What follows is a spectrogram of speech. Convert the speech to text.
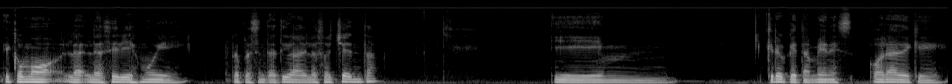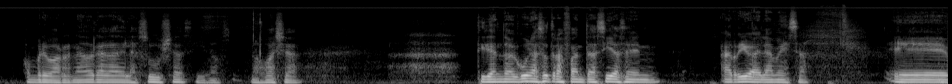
de cómo la, la serie es muy representativa de los 80 y mm, creo que también es hora de que Hombre Barrenador haga de las suyas y nos, nos vaya tirando algunas otras fantasías en arriba de la mesa. Eh,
